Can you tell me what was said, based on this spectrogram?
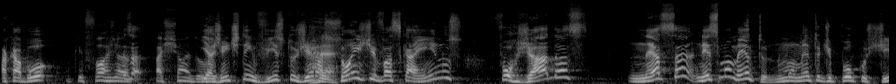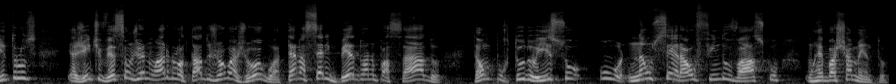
Acabou. O que forja a paixão é dor. E a gente tem visto gerações de vascaínos forjadas nessa, nesse momento, num momento de poucos títulos, e a gente vê São Januário lotado jogo a jogo, até na Série B do ano passado. Então, por tudo isso, o, não será o fim do Vasco um rebaixamento,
